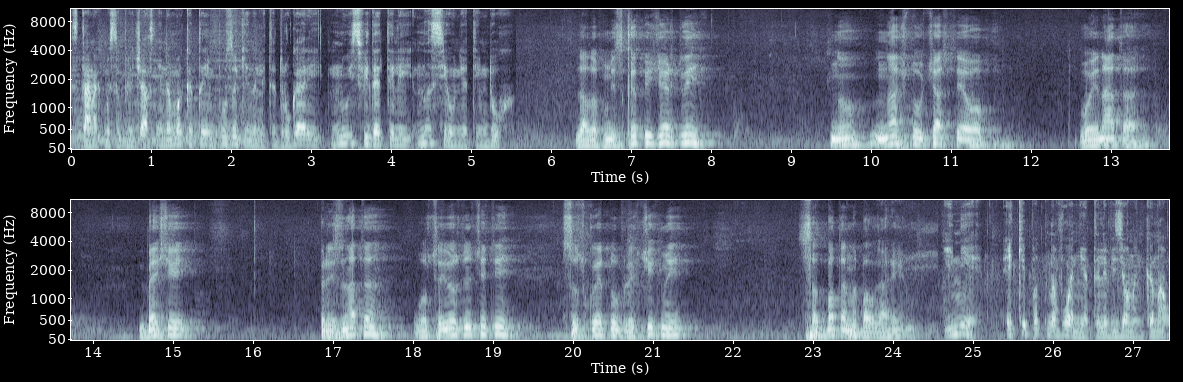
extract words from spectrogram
Станахме съпричастни на мъката им по загиналите другари, но и свидетели на силният им дух. Дадохме скъпи жертви, но нашето участие в войната беше призната от съюзниците с което облегчихме съдбата на България. И ние, екипът на военния телевизионен канал,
